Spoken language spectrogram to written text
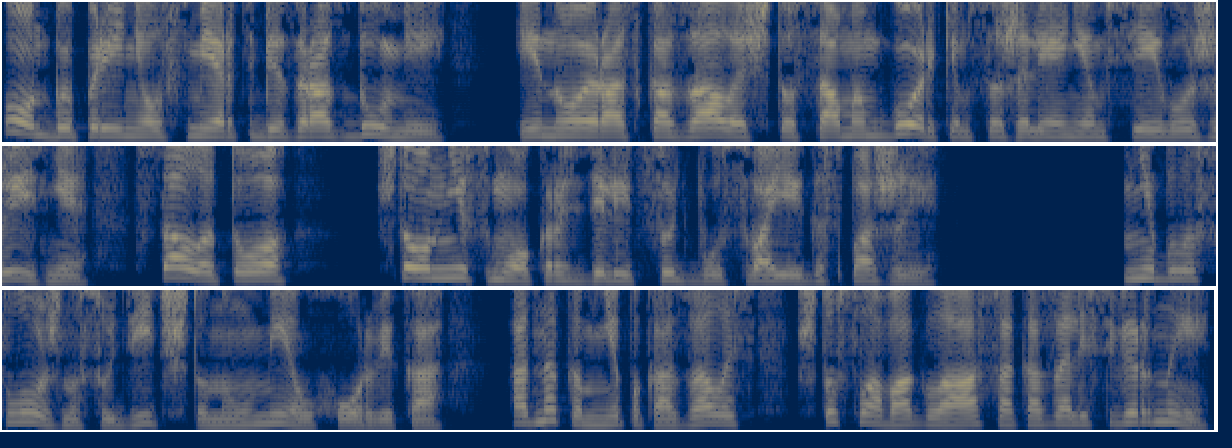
он бы принял смерть без раздумий, Иной раз казалось, что самым горьким сожалением всей его жизни стало то, что он не смог разделить судьбу своей госпожи. Мне было сложно судить, что на уме у Хорвика, однако мне показалось, что слова Глааса оказались верны.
